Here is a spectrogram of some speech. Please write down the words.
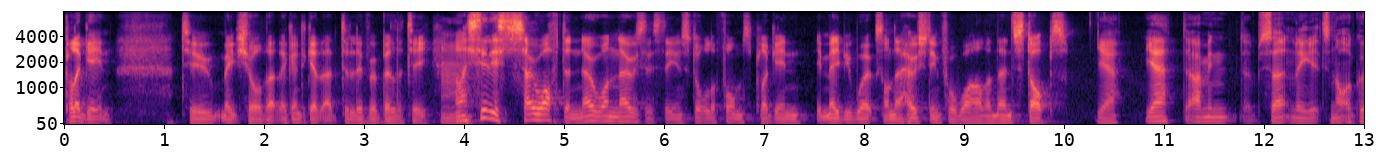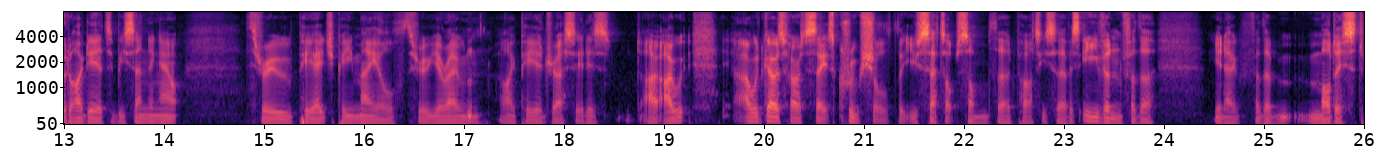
plugin to make sure that they're going to get that deliverability. Hmm. And I see this so often. No one knows this. They install a Forms plugin. It maybe works on their hosting for a while and then stops. yeah, Yeah, I mean, certainly it's not a good idea to be sending out through PHP mail through your own hmm. IP address. It is. I, I would. I would go as far as to say it's crucial that you set up some third-party service, even for the, you know, for the modest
